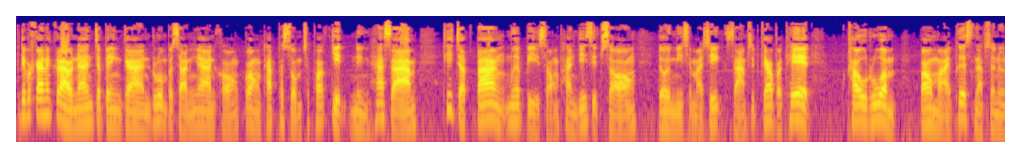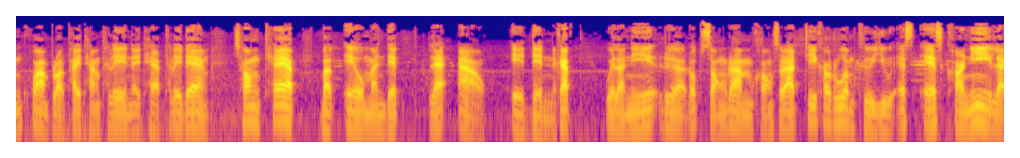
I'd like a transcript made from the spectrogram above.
ปฏิบัติการดังกล่าวนั้นจะเป็นการร่วมประสานงานของกองทัพผสมเฉพาะกิจ 153 ที่จัดตั้งเมื่อปี 2022 โดยมีสมาชิก 39 ประเทศ เข้าร่วมเป้าหมายเพื่อสนับสนุนความปลอดภัยทางทะเลในแถบทะเลแดง ช่องแคบ บับเอลมันเดบและอ่าวเอเดนนะครับ เวลานี้เรือรบสองลำของสหรัฐที่เข้าร่วมคือ USS Carney และ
